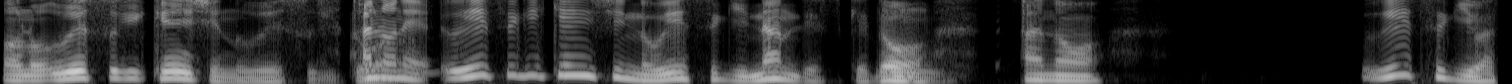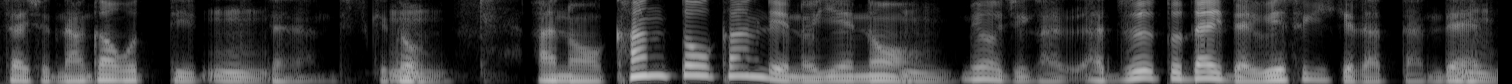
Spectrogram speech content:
あの、上杉謙信の上杉とは？あのね上杉謙信の上杉なんですけど、あの上杉は最初長尾って言うん、ってたんですけど、うん。あの関東関連の家うのん。名字が、あずっと代々上杉家だったんで、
